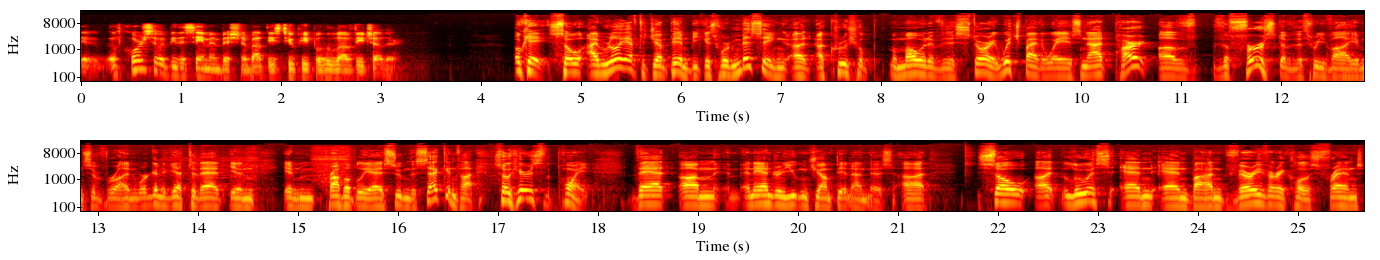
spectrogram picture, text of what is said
uh, of course it would be the same ambition about these two people who loved each other. Okay, so I really have to jump in because we're missing a, a, crucial moment of this story, which, by the way, is not part of the first of the three volumes of Run. We're going to get to that in in probably, I assume, the second volume. So here's the point that, um, and Andrew, you can jump in on this. Uh, so uh, Lewis and and Bond, very very close friends.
